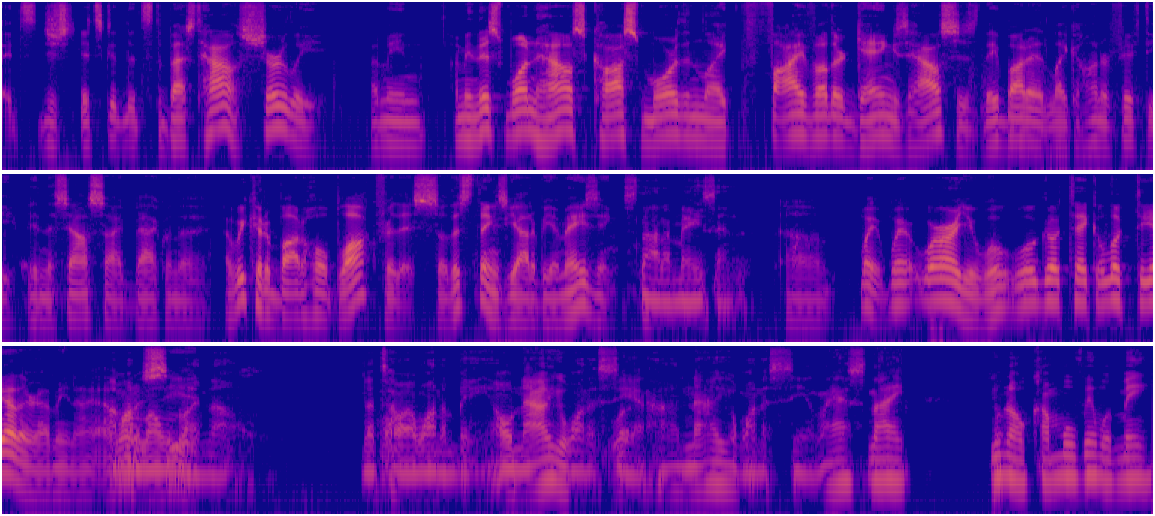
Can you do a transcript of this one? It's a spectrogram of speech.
it's just it's it's the best house, surely. I mean, I mean, this one house costs more than like five other gangs' houses. They bought it at like 150 in the South Side back when the we could have bought a whole block for this. So this thing's got to be amazing. It's not amazing. Um, wait, where where are you? We'll we'll go take a look together. I mean, I, I I'm want to see right it. now. That's how I want to be. Oh, now you want to see it, huh? Now you want to see it. Last night, you know, come move in with me.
